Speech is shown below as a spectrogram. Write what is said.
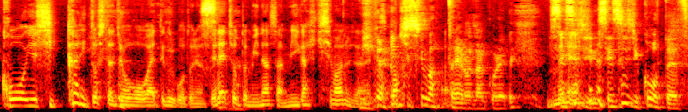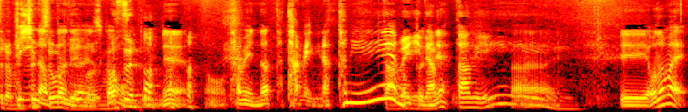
こういうしっかりとした情報がやってくることによってねちょっと皆さん身が引き締まるんじゃないですか。引き締まったやろなこれ。背筋背筋凍ったやつらめちゃくちゃおるでじゃないですか本当にね。うんためになった。ためになったねダメになったねはい。えーお名前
